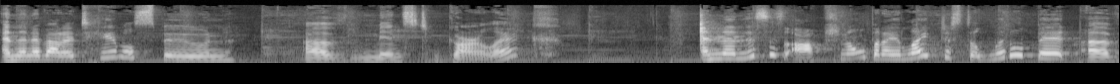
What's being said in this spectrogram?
And then about a tablespoon of minced garlic. And then this is optional, but I like just a little bit of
